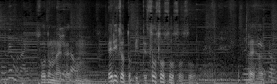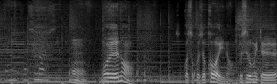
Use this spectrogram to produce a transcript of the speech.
そうでもない。わそうでもないかい、うん、襟ちょっとピッて。そうそうそうそうそう。はいはい。閉まるし。うん。あええな。そっかそっか。じゃかわいいな。後ろ向いて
